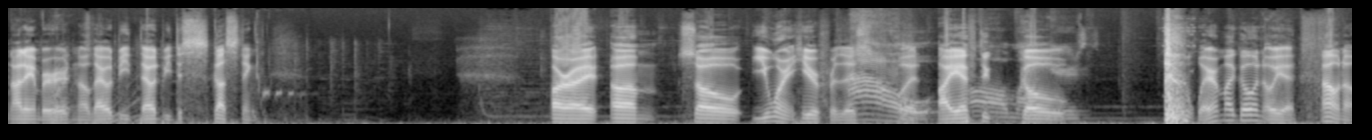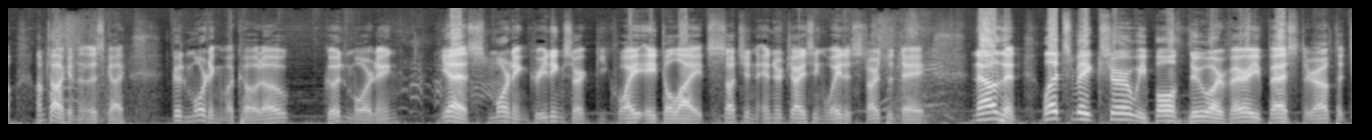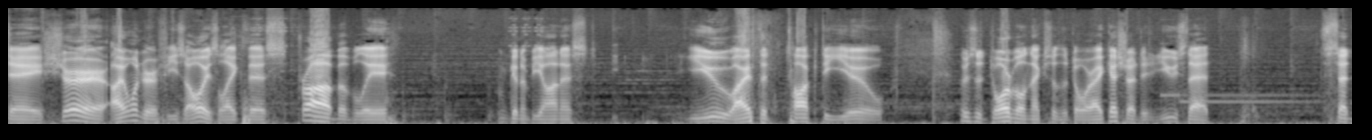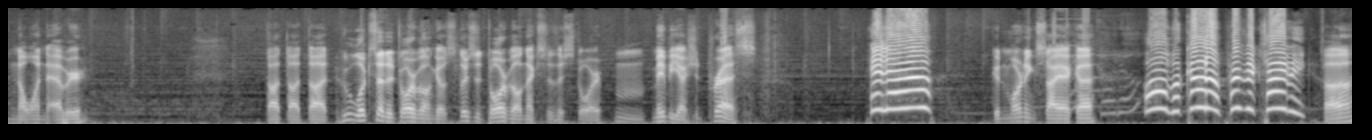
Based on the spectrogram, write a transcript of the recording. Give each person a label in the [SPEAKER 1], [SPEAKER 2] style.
[SPEAKER 1] Not Amber Heard. No, that would be that would be disgusting. All right. Um. So you weren't here for this, but I have to
[SPEAKER 2] Oh,
[SPEAKER 1] go. Where am I going? Oh yeah. I don't know. I'm talking to this guy. Good morning, Makoto. Good morning. Yes, morning. Greetings are quite a delight. Such an energizing way to start the day. Now then, let's make sure we both do our very best throughout the day. Sure, I wonder if he's always like this. Probably. I'm gonna be honest. You, I have to talk to you. There's a doorbell next to the door. I guess I should use that. Said no one ever. Dot dot dot. Who looks at a doorbell and goes, There's a doorbell next to this door. Hmm, maybe I should press. Hello? Good morning, Sayaka. Oh, Makoto, perfect timing! Huh?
